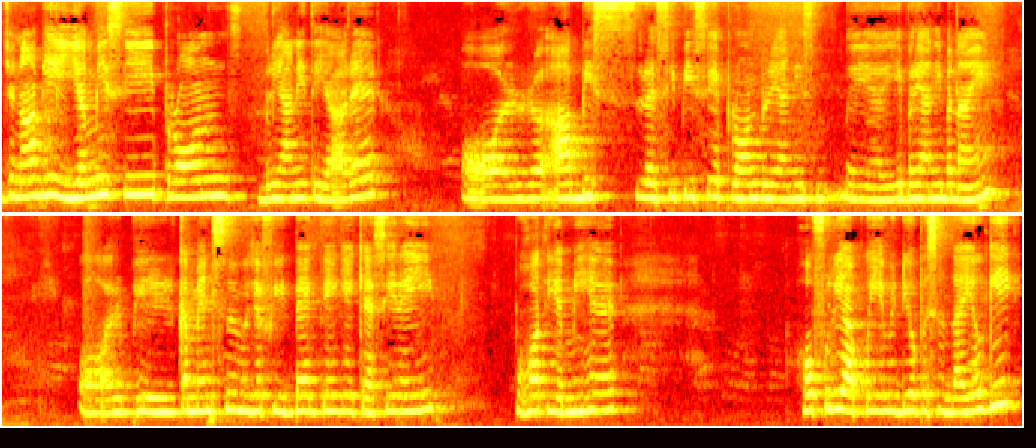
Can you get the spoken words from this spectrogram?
जनाब, ये यमी सी प्रॉन्स बिरयानी तैयार है और आप भी इस रेसिपी से प्रॉन बिरयानी ये बिरयानी बनाएँ। और फिर कमेंट्स में मुझे फीडबैक दें कि कैसी रही। बहुत यमी है। होपफुली आपको ये वीडियो पसंद आई होगी।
